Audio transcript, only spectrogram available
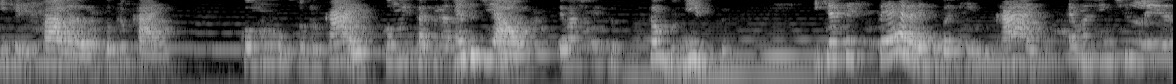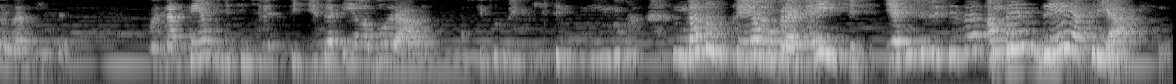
em que ele fala, Ana, sobre o cais como sobre o cais como um estacionamento de almas. Eu acho isso tão bonito. E que essa espera nesse banquinho do cais é uma gentileza da vida, pois dá tempo de sentir a despedida e elaborá-la. Acho que tudo isso que esse mundo não dá tanto tempo pra gente e a gente precisa Sim. aprender a criar. Sim.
